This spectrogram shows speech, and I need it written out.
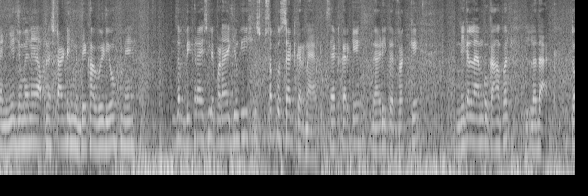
एंड ये जो मैंने आपने स्टार्टिंग में देखा वीडियो में, ये सब बिखरा इसलिए पड़ा है क्योंकि इसको सबको सेट करना है। सेट करके, गाड़ी पर रख के, निकलना है हमको कहाँ पर? लद्दाख। तो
